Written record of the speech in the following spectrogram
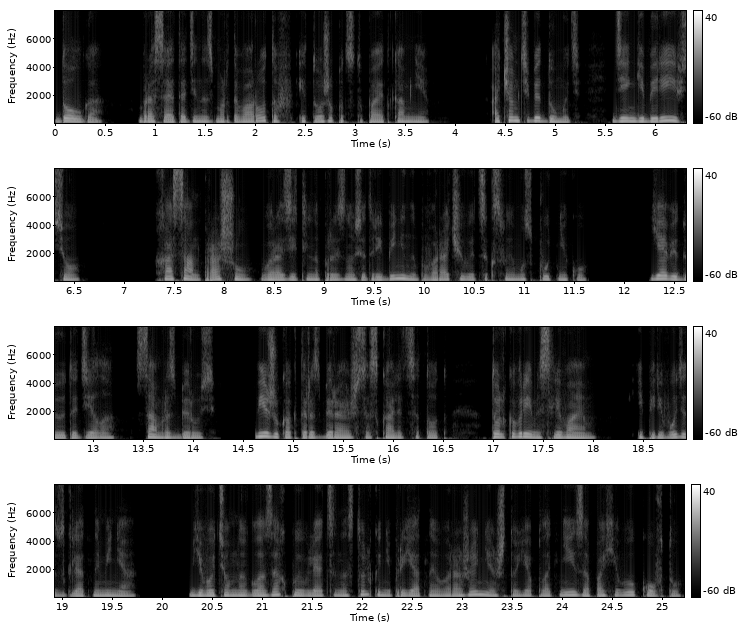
«Долго», — бросает один из мордоворотов и тоже подступает ко мне. «О чем тебе думать? Деньги бери и все». «Хасан, прошу», — выразительно произносит Рябинин и поворачивается к своему спутнику. «Я веду это дело. Сам разберусь». «Вижу, как ты разбираешься», — скалится тот. «Только время сливаем». И переводит взгляд на меня. В его темных глазах появляется настолько неприятное выражение, что я плотнее запахиваю кофту,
